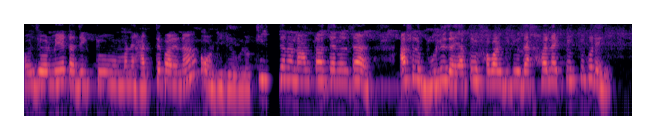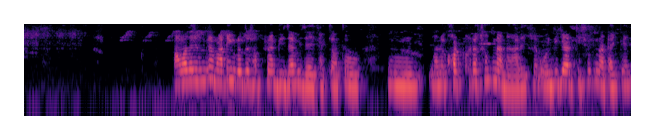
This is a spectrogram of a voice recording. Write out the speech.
ওই যে ওর মেয়েটা যে একটু মানে হাঁটতে পারে না, ওর ভিডিওগুলো। কি যেন নামটা, চ্যানেলটার? আসলে ভুলে যাই, এত সবার ভিডিও দেখা হয় না একটু একটু করে। আমাদের এখানকার মাটিগুলো তো সবসময় ভিজা ভিজাই থাকে, অত মানে খটখটা শুকনা না, আর ওইদিকে আর কি শুকনা টাইপের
